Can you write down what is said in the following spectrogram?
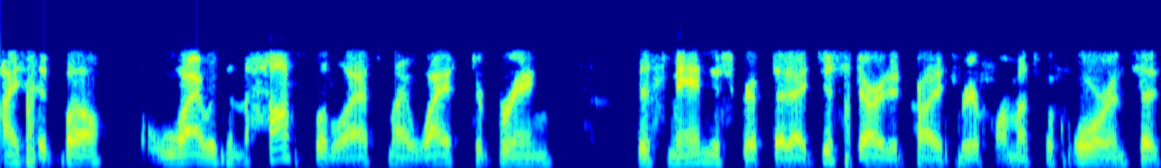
I said, well, while I was in the hospital, I asked my wife to bring this manuscript that I just started probably three or four months before, and said,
